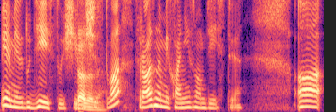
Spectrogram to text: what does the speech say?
Ну, я имею в виду действующие да, вещества да, да. с разным механизмом действия. А,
